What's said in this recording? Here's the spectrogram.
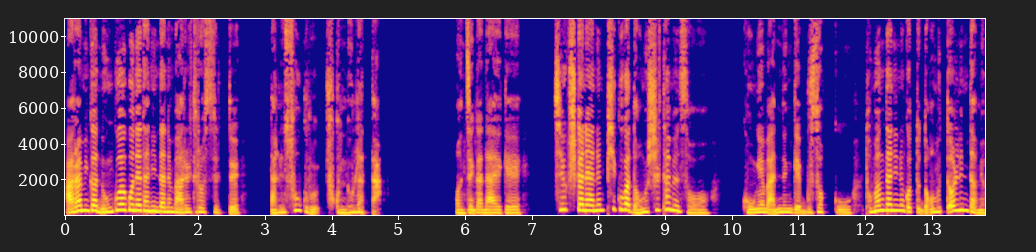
아람이가 농구학원에 다닌다는 말을 들었을 때 나는 속으로 조금 놀랐다. 언젠가 나에게 체육 시간에 하는 피구가 너무 싫다면서 공에 맞는 게 무섭고 도망 다니는 것도 너무 떨린다며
